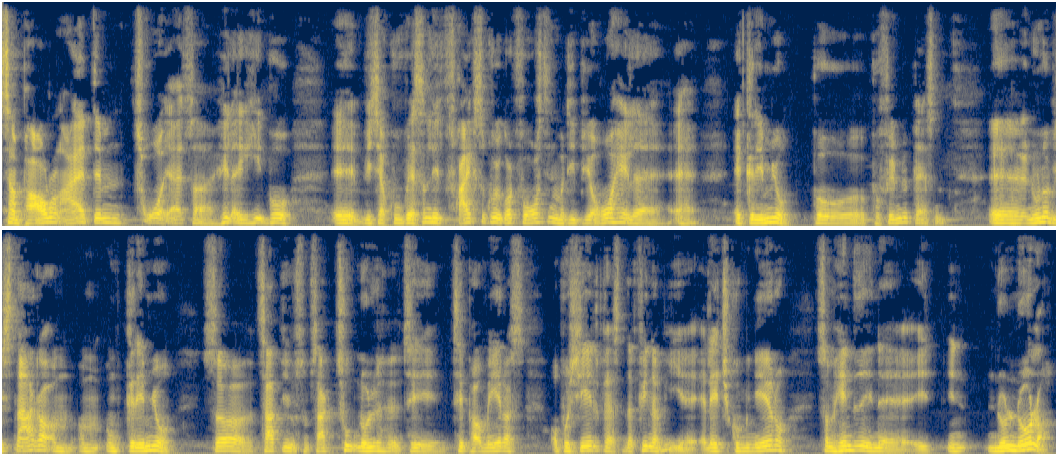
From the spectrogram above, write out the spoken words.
São Paulo, nej, dem tror jeg altså heller ikke helt på. Øh, hvis jeg kunne være sådan lidt fræk, så kunne jeg godt forestille mig, at de bliver overhalet af, af, af Gremio på, på femtepladsen. Øh, nu når vi snakker om, om, om Gremio, så tabte de jo som sagt 2-0 øh, til, til Palmeiras, og på 6. pladsen der finder vi uh, Atletico Mineiro, som hentede en, uh, en 0-0'er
